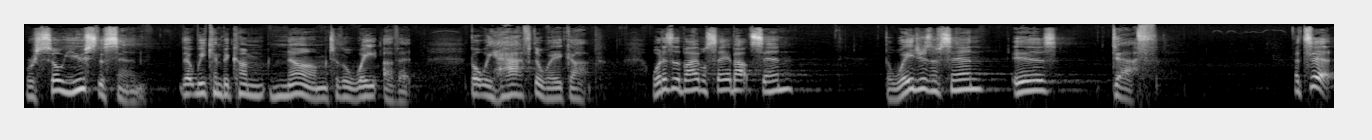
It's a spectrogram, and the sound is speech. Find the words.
We're so used to sin that we can become numb to the weight of it, but we have to wake up. What does the Bible say about sin? The wages of sin is death. That's it.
